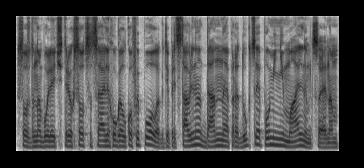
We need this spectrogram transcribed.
Создано более 400 социальных уголков и полок, где представлена данная продукция по минимальным ценам.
